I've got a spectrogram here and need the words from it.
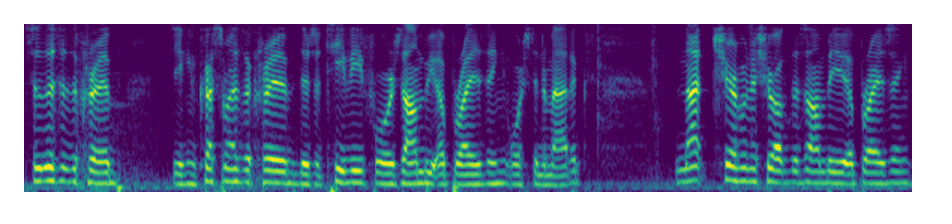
So this is the crib. So you can customize the crib. There's a TV for Zombie Uprising or cinematics. Not sure if I'm going to show off the Zombie Uprising,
